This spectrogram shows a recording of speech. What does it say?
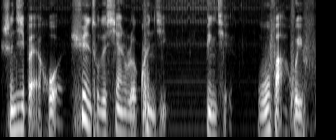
神奇百货迅速地陷入了困境，并且无法恢复。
